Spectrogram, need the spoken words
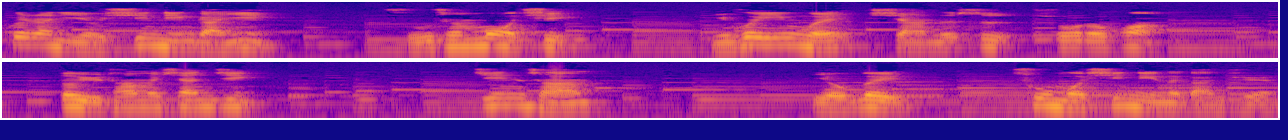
会让你有心灵感应，俗称默契。你会因为想的事、说的话，都与他们相近，经常有被触摸心灵的感觉。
